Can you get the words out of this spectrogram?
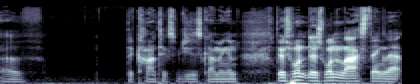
of the context of Jesus coming. And there's one there's one last thing that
